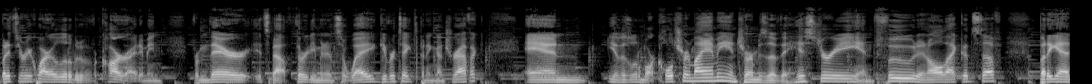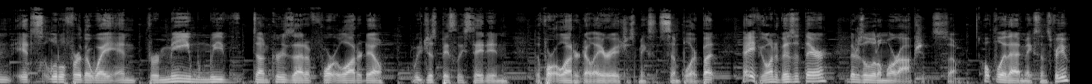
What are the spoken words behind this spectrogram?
but it's going to require a little bit of a car ride. I mean, from there, it's about 30 minutes away, give or take, depending on traffic. And, you know, there's a little more culture in Miami in terms of the history and food and all that good stuff. But again, it's a little further away. And for me, when we've done cruises out of Fort Lauderdale, we've just basically stayed in the Fort Lauderdale area. It just makes it simpler. But hey, if you want to visit there, there's a little more options. So hopefully that makes sense for you.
